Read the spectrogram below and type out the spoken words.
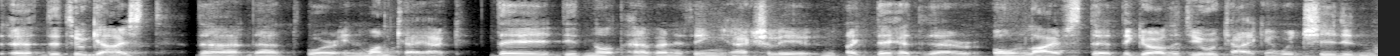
uh, the two guys that that were in one kayak, they did not have anything actually. Like they had their own lives. The the girl that you were kayaking with, she didn't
